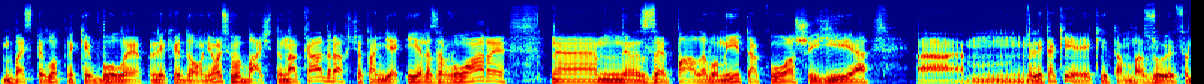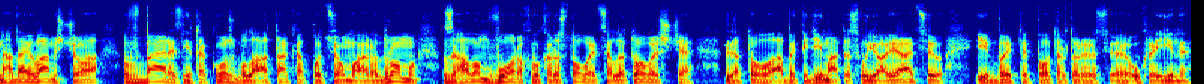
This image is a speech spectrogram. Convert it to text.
безпілотники були ліквідовані. Ось ви бачите на кадрах, що там є і резервуари е, з паливом, і також є. Е, Літаки, які там базуються. Нагадаю вам, що в березні також була атака по цьому аеродрому. Загалом ворог використовує це литовище для того, аби підіймати свою авіацію і бити по території е, України.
